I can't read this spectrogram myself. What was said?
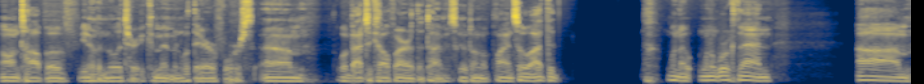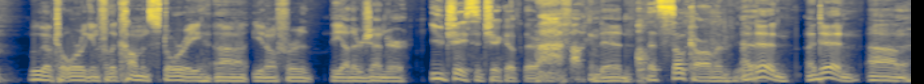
On top of you know the military commitment with the Air Force. Um, went back to Cal Fire at the time, so I done applying. So at the when I when I worked then, um, moved up to Oregon for the common story. Uh, you know, for the other gender. You chased a chick up there. I fucking did. That's so common. I did. I did. Um,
